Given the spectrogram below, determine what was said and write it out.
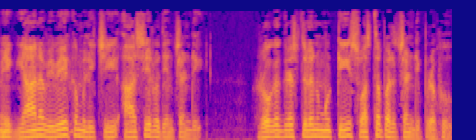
మీ జ్ఞాన వివేకములిచ్చి ఆశీర్వదించండి. రోగగ్రస్తులను ముట్టి స్వస్థపరచండి ప్రభు.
